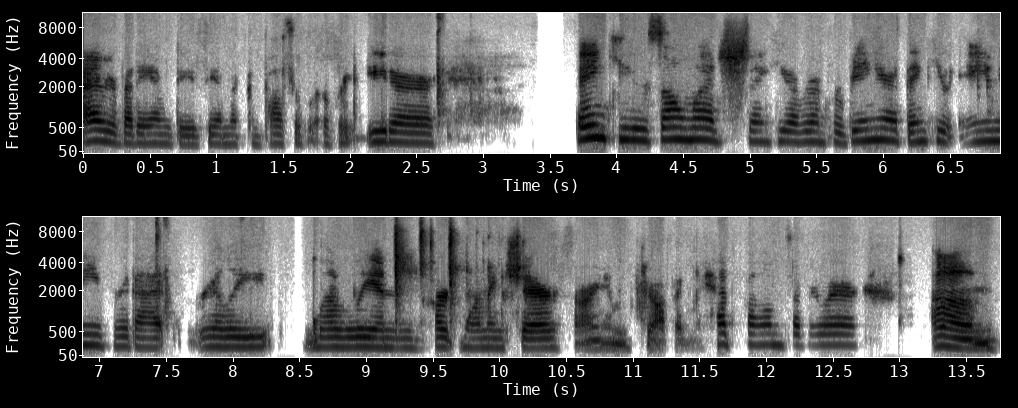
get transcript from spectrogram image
Hi, everybody. I'm Daisy. I'm a compulsive overeater. Thank you so much. Thank you, everyone, for being here. Thank you, Amy, for that really lovely and heartwarming share. Sorry, I'm dropping my headphones everywhere. Um,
